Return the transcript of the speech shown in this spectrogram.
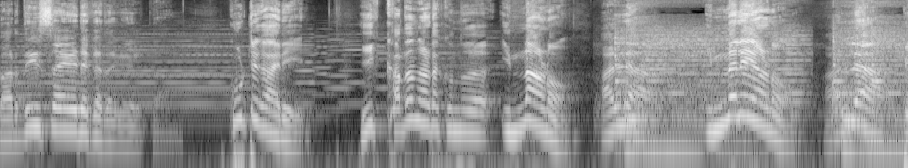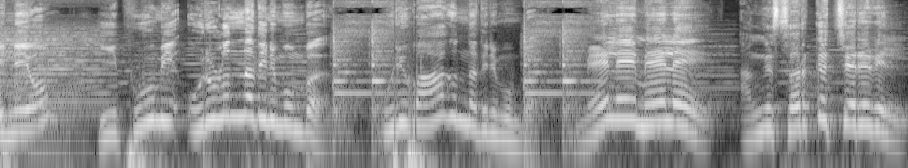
പർദീസായുടെ കഥ കേൾക്കാം. കൂട്ടുകാരെ ഈ കഥ നടക്കുന്നത് ഇന്നാണോ? അല്ല. ഇന്നലെയാണോ? അല്ല. പിന്നെയോ ഈ ഭൂമി ഉരുളുന്നതിനു മുമ്പ് ഉരുവാകുന്നതിനു മുമ്പ്. മേലെ മേലെ അങ്ങ് സ്വർഗച്ചെരുവിൽ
